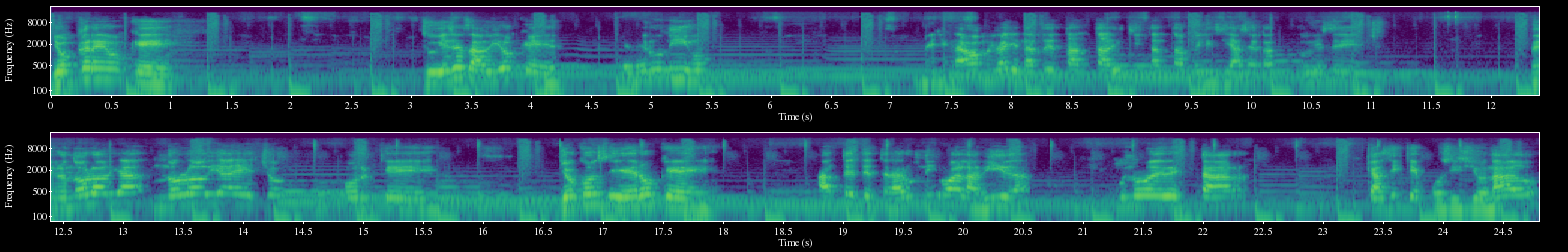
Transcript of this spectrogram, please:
yo creo que si hubiese sabido que tener un hijo me llenaba, me iba a llenar de tanta dicha y tanta felicidad hace rato lo hubiese hecho. Pero no lo había, no lo había hecho porque yo considero que antes de traer un hijo a la vida, uno debe estar casi que posicionado,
